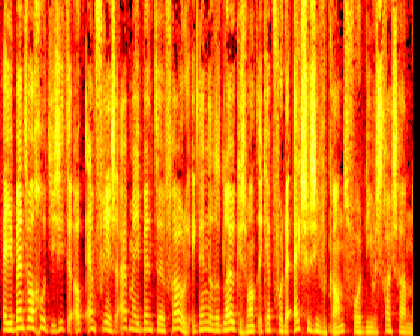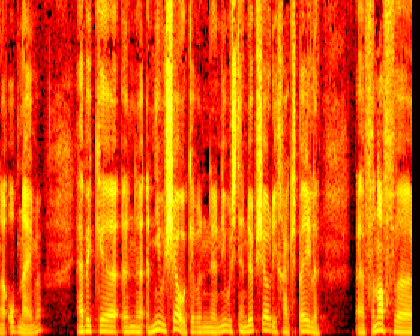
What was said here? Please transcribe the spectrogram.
Hey, je bent wel goed. Je ziet er ook en fris uit, maar je bent eh, vrolijk. Ik denk dat het leuk is, want ik heb voor de exclusieve kant, voor die we straks gaan eh, opnemen, heb ik een, een nieuwe show. Ik heb een nieuwe stand-up show, die ga ik spelen eh, vanaf eh,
